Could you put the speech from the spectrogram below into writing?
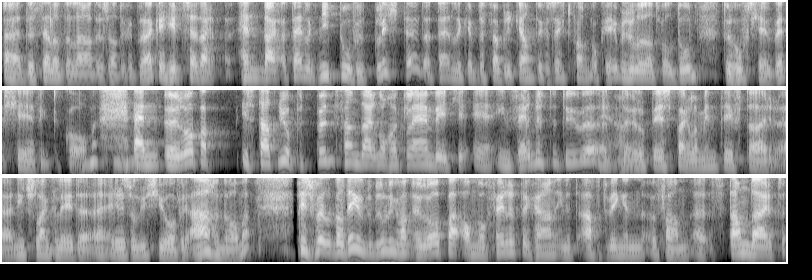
uh, dezelfde lader zouden gebruiken. Heeft zij daar, hen daar uiteindelijk niet toe verplicht. Hè. Uiteindelijk hebben de fabrikanten gezegd van oké, we zullen dat wel doen. Er hoeft geen wetgeving te komen. Mhm. En Europa staat nu op het punt van daar nog een klein beetje eh, in verder te duwen. Het Europees Parlement heeft daar uh, niet zo lang geleden een resolutie over aangenomen. Het is wel, wel degelijk de bedoeling van Europa om nog verder te gaan in het afdwingen van uh, standaard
